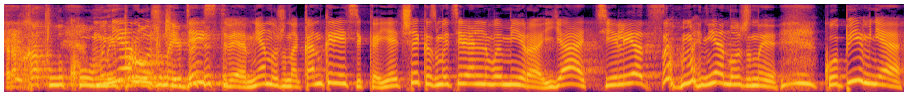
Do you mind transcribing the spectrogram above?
Рахат лукумные Мне пробки. нужны действия, мне нужна конкретика. Я человек из материального мира, я телец, мне нужны. Купи мне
